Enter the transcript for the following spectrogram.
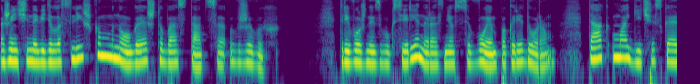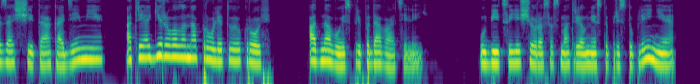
Женщина видела слишком многое, чтобы остаться в живых. Тревожный звук сирены разнесся воем по коридорам. Так магическая защита Академии отреагировала на пролитую кровь одного из преподавателей. Убийца еще раз осмотрел место преступления,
